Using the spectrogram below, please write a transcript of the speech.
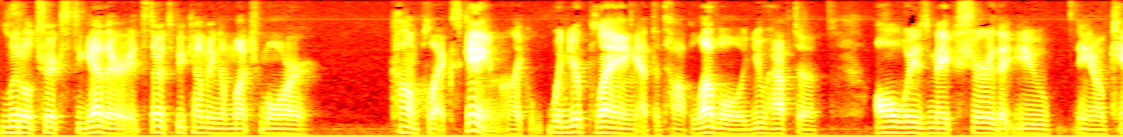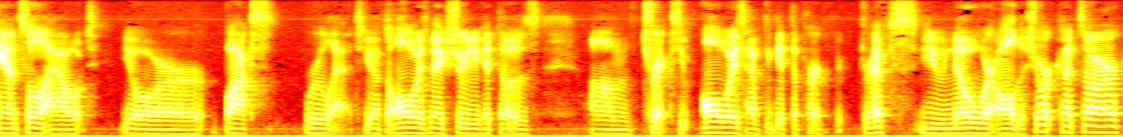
little tricks together it starts becoming a much more complex game. Like when you're playing at the top level, you have to always make sure that you, you know, cancel out your box roulette. You have to always make sure you hit those um, tricks. You always have to get the perfect drifts. You know where all the shortcuts are.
